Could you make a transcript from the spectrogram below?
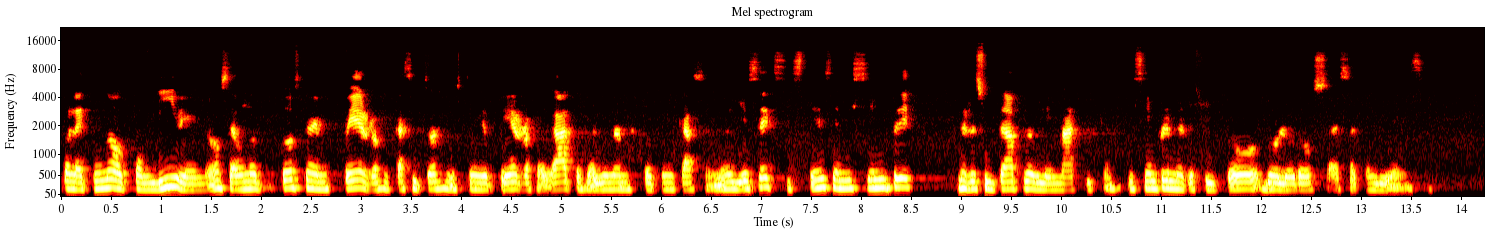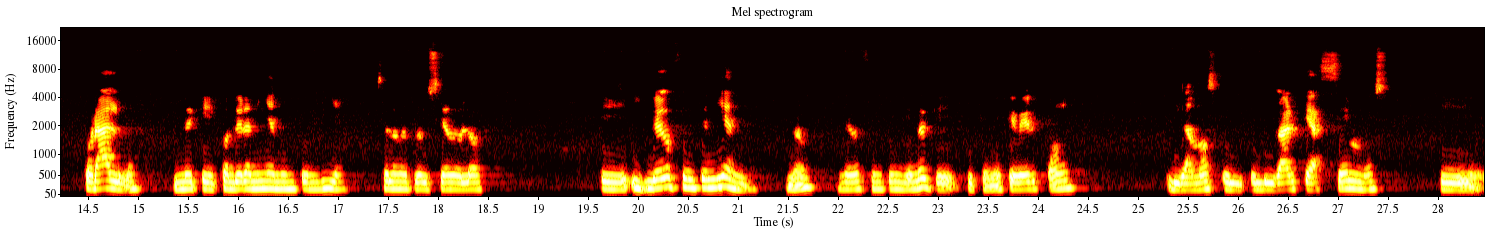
con la que uno convive, ¿no? O sea, uno, todos tenemos perros, casi todos hemos tenido perros o gatos o alguna mascota en casa, ¿no? Y esa existencia a mí siempre me resultaba problemática y siempre me resultó dolorosa esa convivencia. Por algo, de que cuando era niña no entendía, solo me producía dolor. Eh, y luego fui entendiendo, ¿no? Luego fui entendiendo que, que tiene que ver con, digamos, el, lugar que hacemos que,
